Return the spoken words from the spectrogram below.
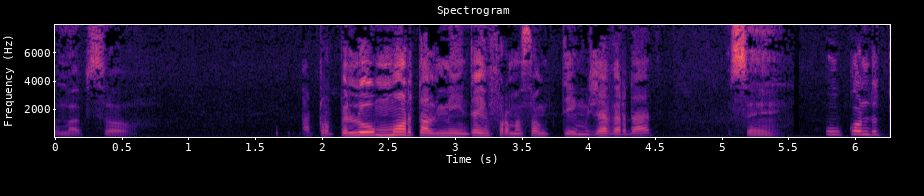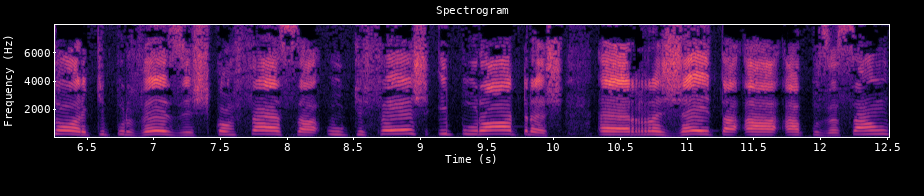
uma pessoa. Atropelou mortalmente, é a informação que temos, é verdade? Sim o condutor que por vezes confessa o que fez e por outras eh, rejeita a acusação,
